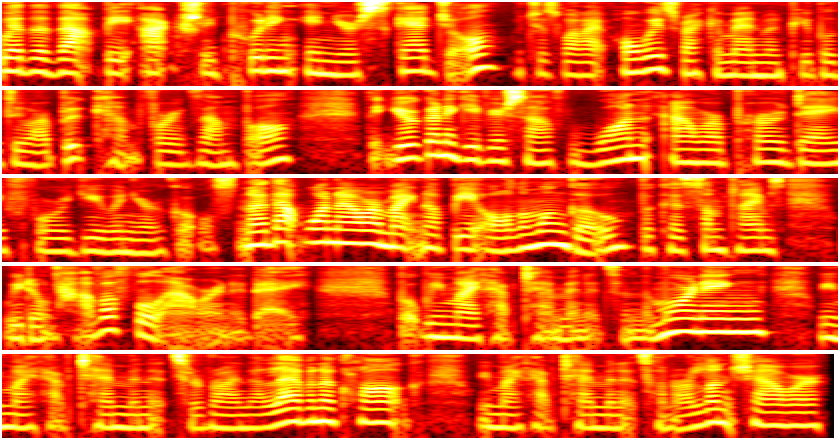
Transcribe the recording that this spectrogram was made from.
whether that be actually putting in your schedule, which is what I always recommend when people do our boot camp, for example, that you're going to give yourself one hour per day for you and your goals. Now, that one hour might not be all in one go because sometimes we don't have a full hour in a day, but we might have 10 minutes in the morning. We might have 10 minutes around 11 o'clock. We might have 10 minutes on our lunch hour.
